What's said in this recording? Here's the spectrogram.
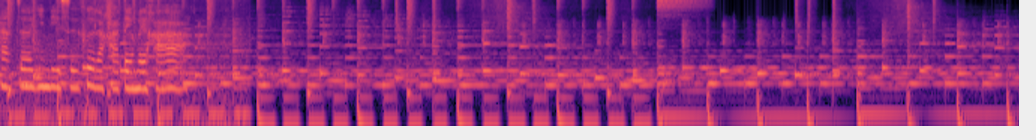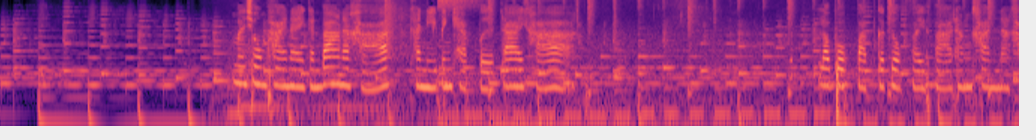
หากเจอยินดีซื้อคืนราคาเต็มเลยค่ะมาชมภายในกันบ้างนะคะ คันนี้เป็นแคปเปิดได้ค่ะ ระบบปรับกระจกไฟฟ้าทั้งคันนะค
